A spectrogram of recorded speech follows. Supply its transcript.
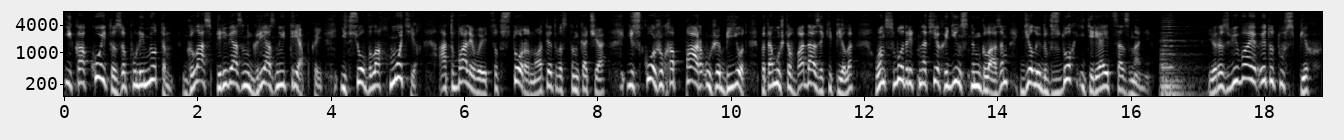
И какой-то за пулеметом глаз перевязан грязной тряпкой, и все в лохмотьях отваливается в сторону от этого станкача, из кожуха пар уже бьет, потому что вода закипела, он смотрит на всех единственным глазом, делает вздох и теряет сознание. И развивая этот успех,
